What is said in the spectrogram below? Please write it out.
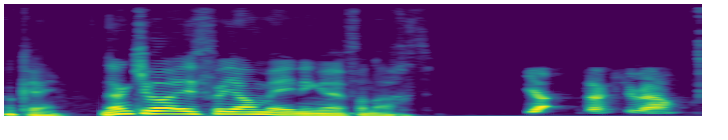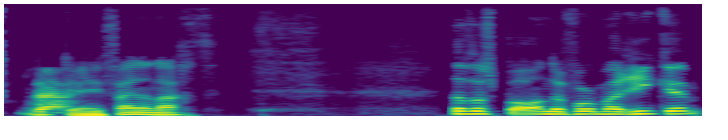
Oké. Dankjewel even voor jouw mening eh, vannacht. Ja, dankjewel. Oké, fijne nacht. Dat was Paul en daarvoor Marieke.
